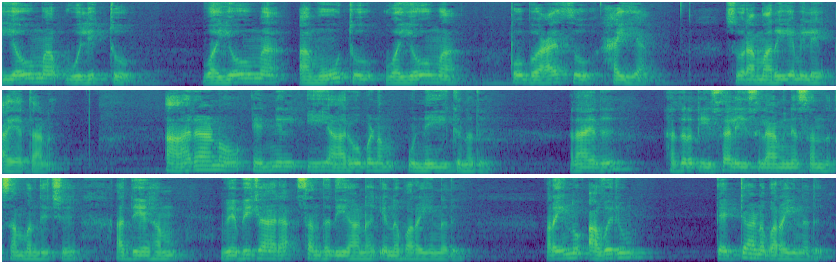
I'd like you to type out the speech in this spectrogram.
യൗമ ഉലിത്തു വയോമ അമൂത്തു വയോമ ഉബാസു ഹയ്യ സുറ മറിയമിലെ അയത്താണ് ആരാണോ എന്നിൽ ഈ ആരോപണം ഉന്നയിക്കുന്നത്? അതായത് ഹസ്രത്ത് ഈസ അലി ഇസ്ലാമിനെ സംബന്ധിച്ച് അദ്ദേഹം വ്യഭിചാര സന്തതിയാണ് എന്ന് പറയുന്നത്. പറയുന്നു അവരും തെറ്റാണ് പറയുന്നത്.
